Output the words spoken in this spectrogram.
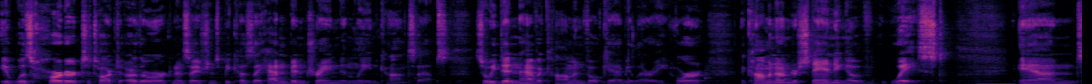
it was harder to talk to other organizations because they hadn't been trained in lean concepts. So we didn't have a common vocabulary or a common understanding of waste and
